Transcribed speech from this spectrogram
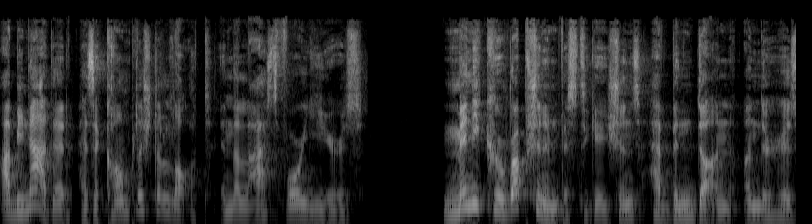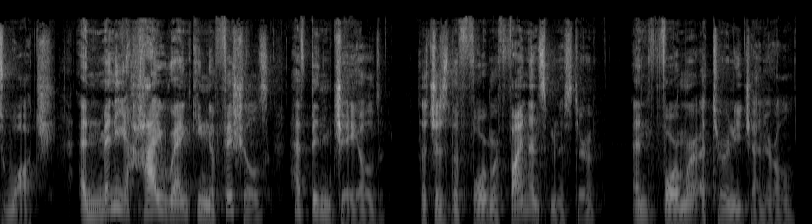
Abinader has accomplished a lot in the last four years. Many corruption investigations have been done under his watch, and many high ranking officials have been jailed, such as the former finance minister and former Attorney General.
